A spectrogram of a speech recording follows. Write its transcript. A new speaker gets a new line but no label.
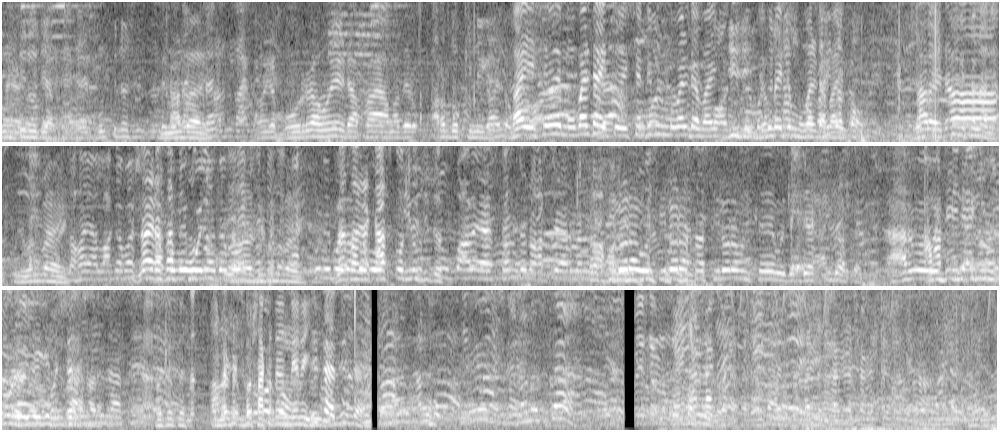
গুমতি নদী আছে। গুমতি নদী আমাকে হয়ে এটা প্রায় আমাদের আরও দক্ষিণে গেছে।
ভাই এসে মোবাইলটা একটু এশিয়ান টিভির মোবাইলটা ভাই। জি জি একটু মোবাইলটা ভাই।
স্যার এটা না এটা স্যার না করতেছি তো। আমার তিন কিলোর উপরে হয়ে গেছে স্যার।
আমরা সাক্ষাৎ নিয়ে নিই।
